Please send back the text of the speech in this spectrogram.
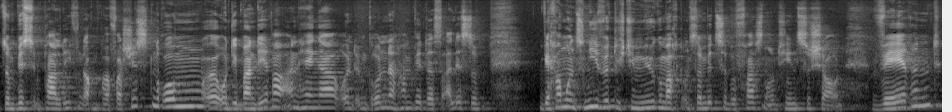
so ein bisschen, ein paar liefen auch ein paar Faschisten rum äh, und die Bandera-Anhänger und im Grunde haben wir das alles so, wir haben uns nie wirklich die Mühe gemacht, uns damit zu befassen und hinzuschauen. Während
